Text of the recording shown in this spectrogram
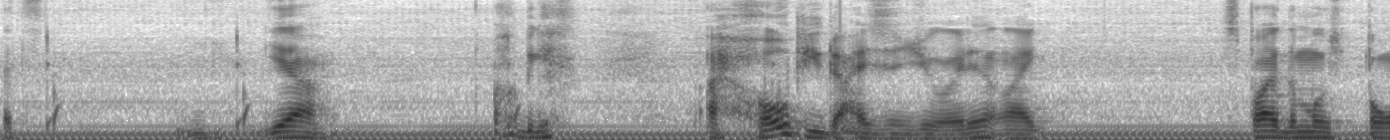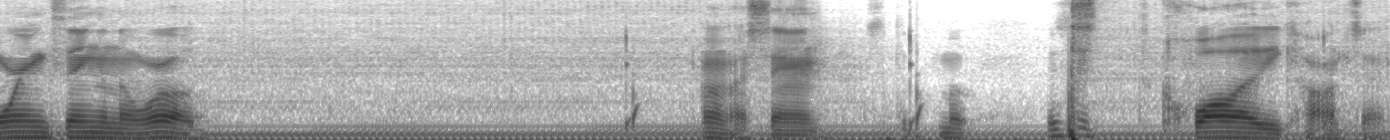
that's yeah. Oh, I'll be, I hope you guys enjoyed it. Like it's probably the most boring thing in the world. What am I saying? This is quality content.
